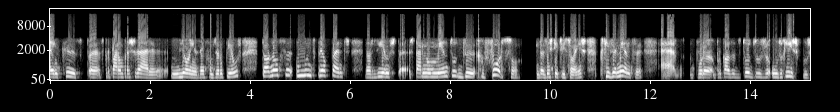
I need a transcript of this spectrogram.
em que se, se, preparam para chegar milhões em fundos europeus, tornam-se muito preocupantes. Nós devíamos estar num momento de reforço das instituições, precisamente uh, por, por causa de todos os, os riscos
